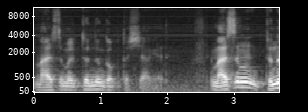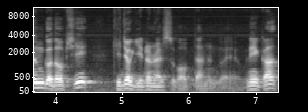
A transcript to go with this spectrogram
말씀을 듣는 것부터 시작해야 돼요. 말씀 듣는 것 없이 기적이 일어날 수가 없다는 거예요. 그러니까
